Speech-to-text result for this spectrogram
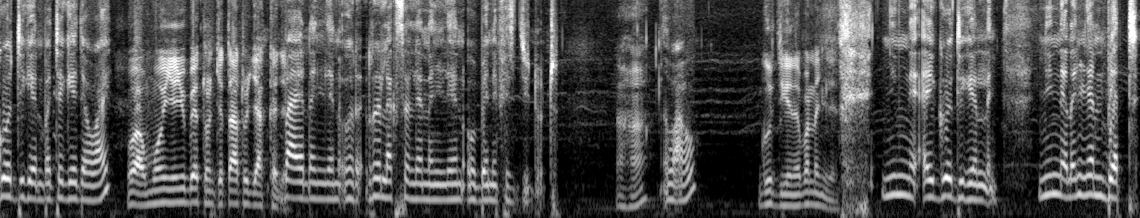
góor jigéen ba ca Géejawaay. waaw mooy ñu bettoon ca taatu jàkka ja. bàyyi nañ leen relaxé nañ leen au bénéfice du doute. waaw. góor jigéen ba nañ leen. ñi ne ay góor jigéen lañ ñi ne dañ leen bett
